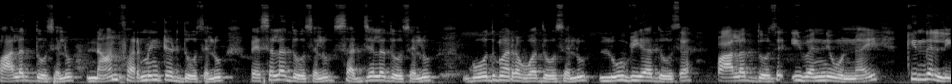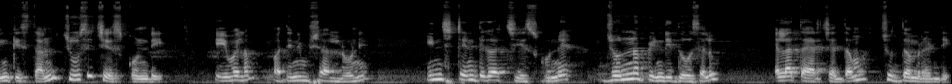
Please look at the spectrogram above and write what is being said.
పాలక్ దోశలు నాన్ ఫర్మెంటెడ్ దోశలు పెసల దోశలు సజ్జల దోశలు గోధుమ రవ్వ దోశలు లూబియా దోశ పాలక్ దోశ ఇవన్నీ ఉన్నాయి. కింద లింక్ ఇస్తాను చూసి చేసుకోండి. కేవలం పది నిమిషాల్లోనే ఇన్స్టెంట్గా చేసుకునే జొన్న పిండి దోశలు ఎలా తయారు చేద్దామో చూద్దాం రండి.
